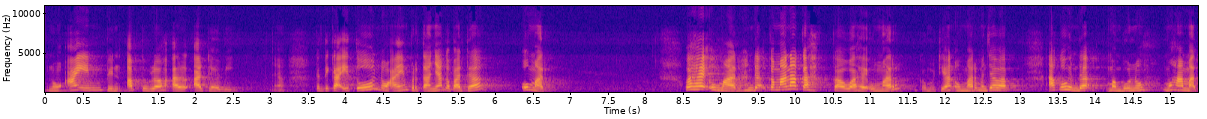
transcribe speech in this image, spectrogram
Nuaim bin Abdullah al-Adawi. Ya, ketika itu Nuaim bertanya kepada Umar, Wahai Umar, hendak ke manakah kau wahai Umar? Kemudian Umar menjawab, Aku hendak membunuh Muhammad.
